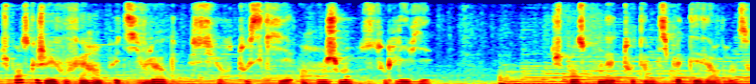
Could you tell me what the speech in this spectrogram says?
Je pense que je vais vous faire un petit vlog sur tout ce qui est rangement sous le l'évier. Je pense qu'on a tout un petit peu de désordre en dessous.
